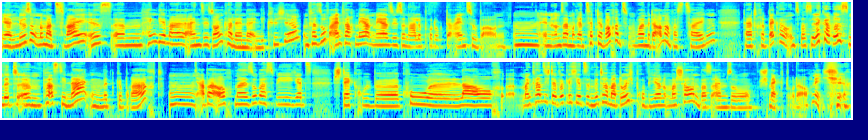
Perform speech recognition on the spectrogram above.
Ja, Lösung Nummer zwei ist, ähm, häng dir mal einen Saisonkalender in die Küche und versuch einfach mehr und mehr saisonale Produkte einzubauen. Mm, in unserem Rezept der Woche wollen wir da auch noch was zeigen. Da hat Rebecca uns was Leckeres mit ähm, Pastinaken mitgebracht. Mm, aber auch mal sowas wie jetzt Steckrübe, Kohl, Lauch. Man kann sich da wirklich jetzt im Winter mal durchprobieren und mal schauen, was einem so schmeckt oder auch nicht.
